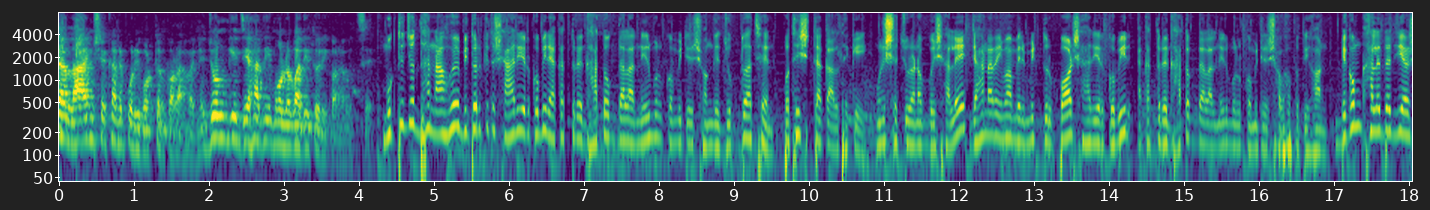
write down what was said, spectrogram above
একটা লাইন সেখানে পরিবর্তন করা হয়নি। জঙ্গি, জেহাদি, মৌলবাদী তৈরি করা হচ্ছে। মুক্তিযোদ্ধা না হয়ে বিতর্কিত শাহরিয়ার কবির একাত্তরের ঘাতক দালা নির্মূল কমিটির সঙ্গে যুক্ত আছেন প্রতিষ্ঠাকাল থেকেই। উনিশশো সালে জাহানারা ইমামের মৃত্যুর পর শাহরিয়ার কবির একাত্তরের ঘাতক দালাল নির্মূল কমিটির সভাপতি হন। বেগম খালেদা জিয়ার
